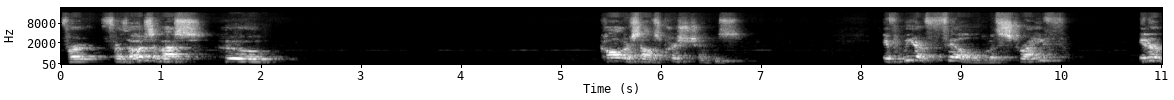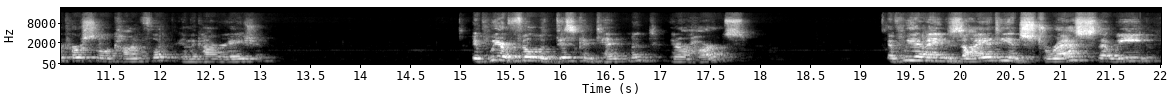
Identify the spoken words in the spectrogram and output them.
For, for those of us who call ourselves Christians, if we are filled with strife, interpersonal conflict in the congregation, if we are filled with discontentment in our hearts, if we have anxiety and stress that we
